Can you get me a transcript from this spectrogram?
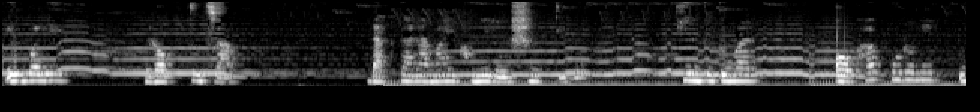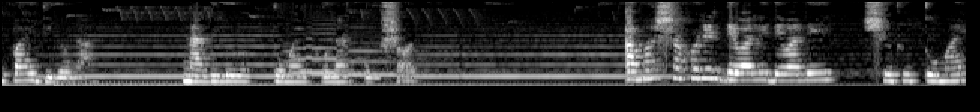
কেউ বলে রক্তচাপ ডাক্তার আমায় ঘুমের ঔষধ দিল, কিন্তু তোমার অভাব পূরণের উপায় দিল না না দিল তোমার ভোলার ঔষধ। আমার শহরের দেওয়ালে দেওয়ালে শুধু তোমায়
